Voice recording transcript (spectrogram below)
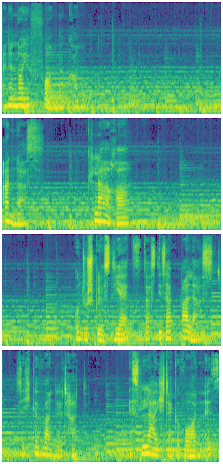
eine neue Form bekommt. Anders, klarer. Und du spürst jetzt, dass dieser Ballast sich gewandelt hat, es leichter geworden ist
